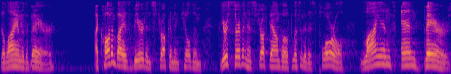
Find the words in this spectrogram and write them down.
the lion or the bear, I caught him by his beard and struck him and killed him. Your servant has struck down both, listen to this, plural, lions and bears.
